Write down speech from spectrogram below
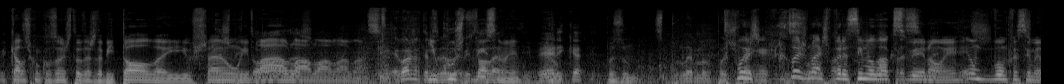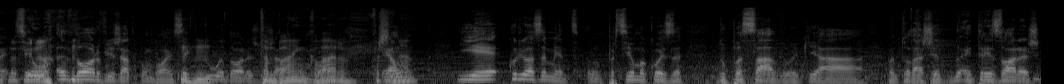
aquelas conclusões todas da bitola e o chão e blá blá blá blá blá. Sim, agora já temos E o a custo bitola disso, não é? ibérica, depois Uhum. o esse problema depois, Depois, Espanha é que depois mais para cima logo se para vê, cima não é? É um eles- bom pensamento nacional. Eu adoro viajar de comboio, sei que Uhum. tu adoras viajar de Também, comboio. claro. Fascinante. E é, curiosamente, parecia uma coisa do passado, aqui há. quando toda a gente em 3 horas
